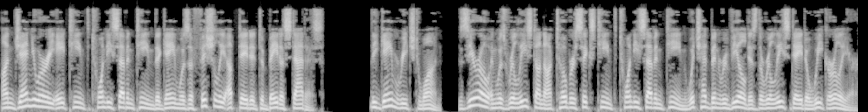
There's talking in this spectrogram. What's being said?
On January 18, 2017 the game was officially updated to beta status. The game reached 1.0 and was released on October 16, 2017 which had been revealed as the release date a week earlier.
